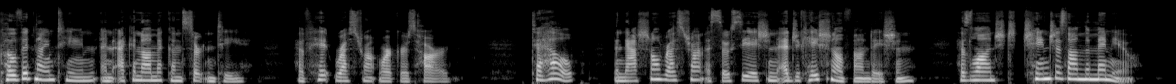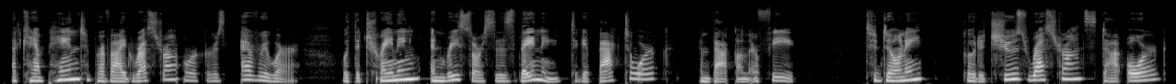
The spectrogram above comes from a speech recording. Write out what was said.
COVID 19 and economic uncertainty have hit restaurant workers hard. To help, the National Restaurant Association Educational Foundation has launched Changes on the Menu, a campaign to provide restaurant workers everywhere with the training and resources they need to get back to work and back on their feet. To donate, go to chooserestaurants.org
